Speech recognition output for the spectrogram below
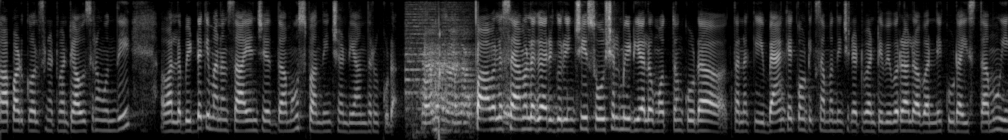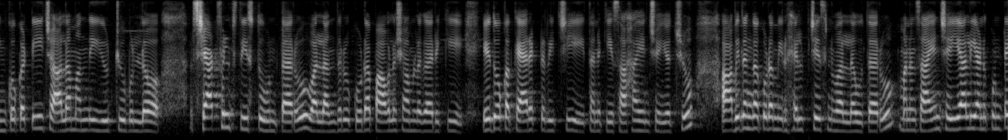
కాపాడుకోవాల్సినటువంటి అవసరం ఉంది. వాళ్ళ బిడ్డకి మనం సాయం చేద్దాము. స్పందించండి అందరూ కూడా. పావల శ్యామల గారి గురించి సోషల్ మీడియాలో మొత్తం కూడా తనకి బ్యాంక్ అకౌంట్కి సంబంధించినటువంటి వివరాలు అవన్నీ కూడా ఇస్తాము. ఇంకొకటి చాలామంది యూట్యూబుల్లో షార్ట్ ఫిల్మ్స్ తీస్తూ ఉంటారు. వాళ్ళందరూ కూడా పావలశ్యాముల గారికి ఏదో ఒక క్యారెక్టర్ ఇచ్చి తనకి సహాయం చేయొచ్చు. ఆ విధంగా కూడా మీరు హెల్ప్ చేసిన వాళ్ళు అవుతారు. మనం సాయం చేయాలి అనుకుంటే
